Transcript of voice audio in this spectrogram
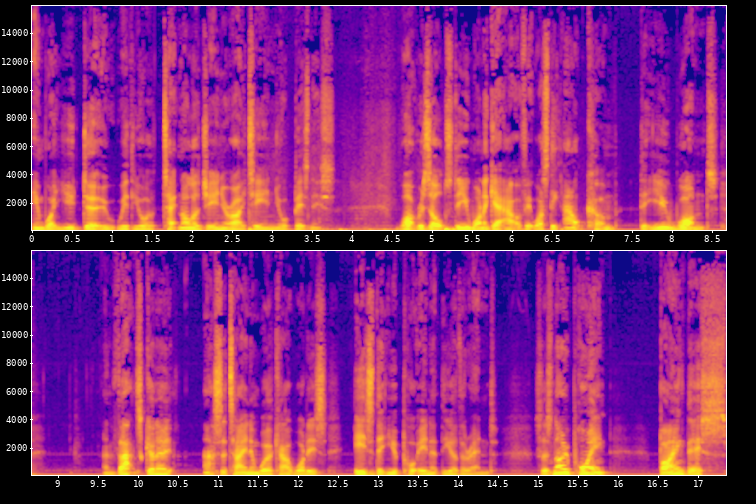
in what you do with your technology and your IT in your business. What results do you want to get out of it? What's the outcome that you want? And that's going to ascertain and work out what is is that you put in at the other end. So there's no point buying this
